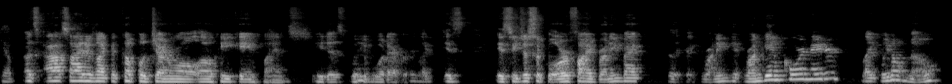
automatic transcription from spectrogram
Yep. That's outside of like a couple general oh he game plans. He does whatever. Like is is he just a glorified running back like running run game coordinator? Like we don't know.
